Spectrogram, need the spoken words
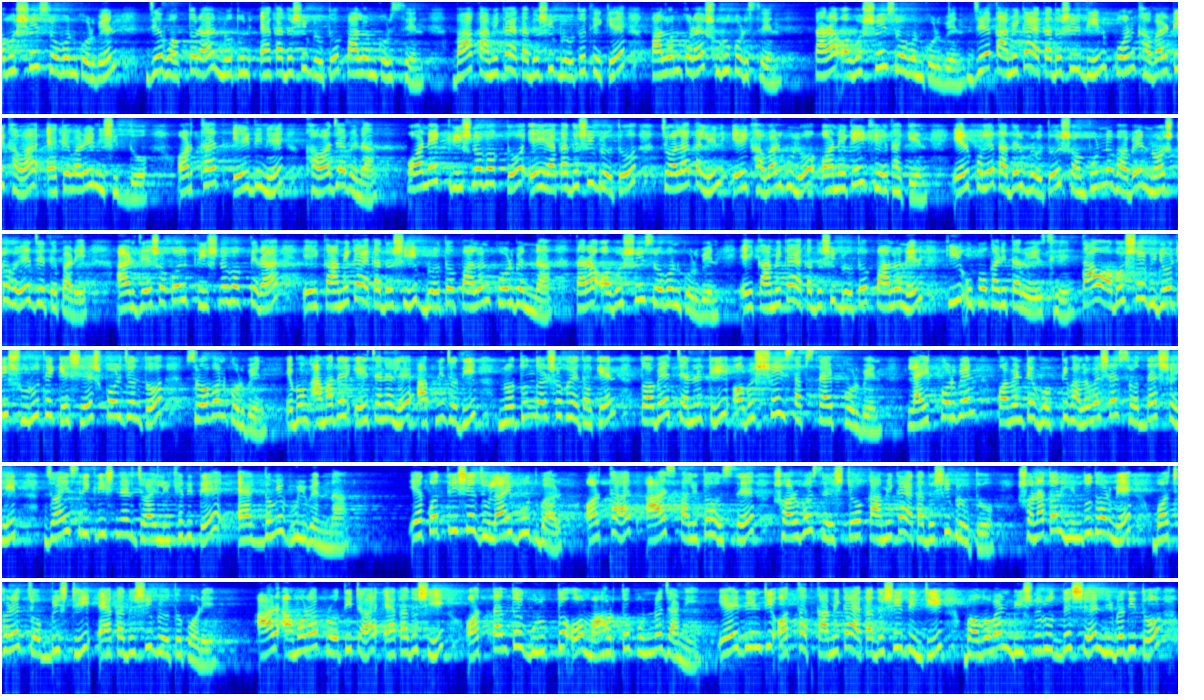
অবশ্যই শ্রবণ করবেন যে ভক্তরা নতুন একাদশী ব্রত পালন করছেন বা কামিকা একাদশী ব্রত থেকে পালন করা শুরু করছেন, তারা অবশ্যই শ্রবণ করবেন। যে কামিকা একাদশীর দিন কোন খাবারটি খাওয়া একেবারেই নিষিদ্ধ, অর্থাৎ এই দিনে খাওয়া যাবে না। অনেক কৃষ্ণ ভক্ত এই একাদশী ব্রত চলাকালীন এই খাবারগুলো অনেকেই খেয়ে থাকেন। এর ফলে তাদের ব্রত সম্পূর্ণভাবে নষ্ট হয়ে যেতে পারে। আর যে সকল কৃষ্ণ ভক্তেরা এই কামিকা একাদশী ব্রত পালন করবেন না, তারা অবশ্যই শ্রবণ করবেন। এই কামিকা একাদশী ব্রত পালনের কি উপকারিতা রয়েছে? তা অবশ্যই ভিডিওটি শুরু থেকে শেষ পর্যন্ত শ্রবণ করবেন এবং আমাদের এই চ্যানেলে আপনি যদি নতুন দর্শক হয়ে থাকেন, তবে চ্যানেলটি অবশ্যই সাবস্ক্রাইব করবেন, লাইক করবেন, কমেন্টে ভক্তি, ভালোবাসা, শ্রদ্ধার সহিত জয় শ্রীকৃষ্ণের জয় লিখে দিতে একদমই ভুলবেন না। একত্রিশে জুলাই বুধবার, অর্থাৎ আজ পালিত হচ্ছে সর্বশ্রেষ্ঠ কামিকা একাদশী ব্রত। সনাতন হিন্দু ধর্মে বছরে চব্বিশটি একাদশী ব্রত পড়ে। আর আমরা প্রতিটা একাদশী অত্যন্ত গুরুত্ব ও মাহাত্মপূর্ণ জানি। এই দিনটি অর্থাৎ কামিকা একাদশীর দিনটি ভগবান বিষ্ণুর উদ্দেশ্যে নিবেদিত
